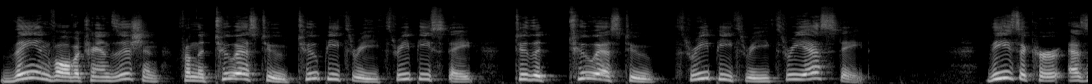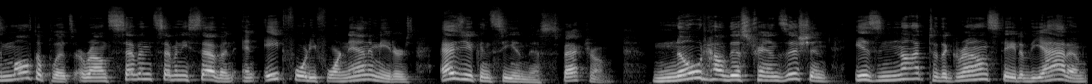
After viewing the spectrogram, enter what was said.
They involve a transition from the 2s2 2p3 3p state to the 2s2 3p3 3s state. These occur as multiplets around 777 and 844 nanometers, as you can see in this spectrum. Note how this transition is not to the ground state of the atom,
